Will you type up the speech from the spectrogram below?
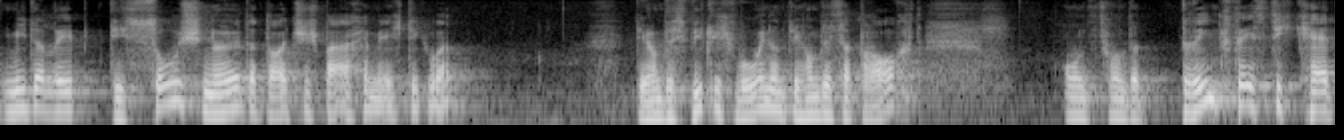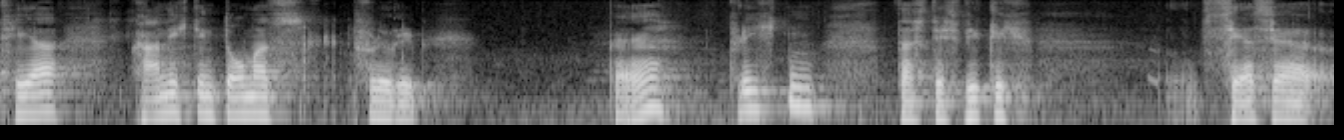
miterlebt, die so schnell der deutschen Sprache mächtig waren. Die haben das wirklich wollen und die haben das erbraucht. Und von der Trinkfestigkeit her kann ich den Thomas Flügel beipflichten, dass das wirklich sehr, sehr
